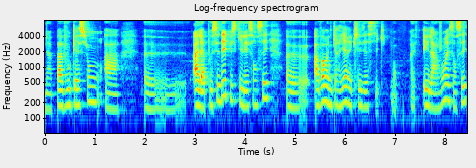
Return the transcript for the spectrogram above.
n'a pas vocation à la posséder puisqu'il est censé avoir une carrière ecclésiastique. Bon, bref. Et l'argent est censé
